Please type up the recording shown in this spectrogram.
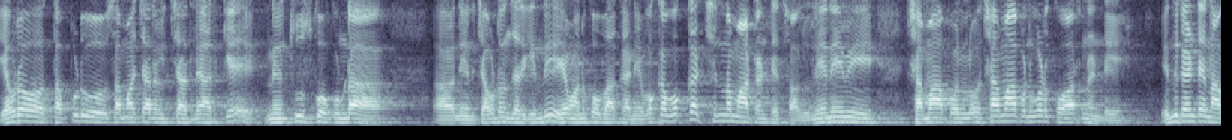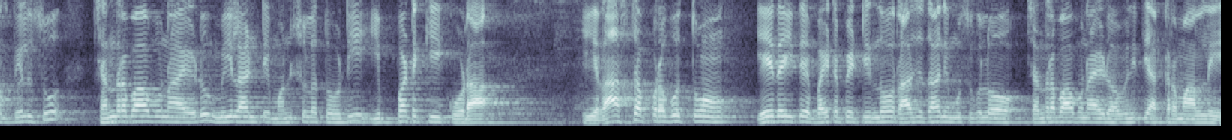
ఎవరో తప్పుడు సమాచారం ఇచ్చారులే ఆర్కే నేను చూసుకోకుండా నేను చెప్పడం జరిగింది ఏమనుకోబాక అని. ఒక ఒక్క చిన్న మాట అంటే చాలు. నేనేమి క్షమాపణలో క్షమాపణ కూడా కోరనండి. ఎందుకంటే నాకు తెలుసు చంద్రబాబు నాయుడు మీలాంటి మనుషులతోటి ఇప్పటికీ కూడా ఈ రాష్ట్ర ప్రభుత్వం ఏదైతే బయట పెట్టిందో రాజధాని ముసుగులో చంద్రబాబు నాయుడు అవినీతి అక్రమాల్ని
